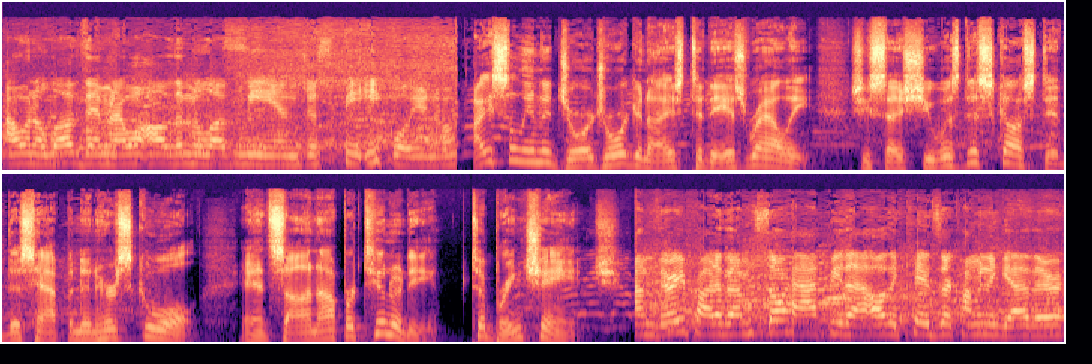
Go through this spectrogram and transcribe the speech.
I want to love them and I want all of them to love me and just be equal, you know. Iselina George organized today's rally. She says she was disgusted this happened in her school and saw an opportunity to bring change. I'm very proud of it. I'm so happy that all the kids are coming together.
